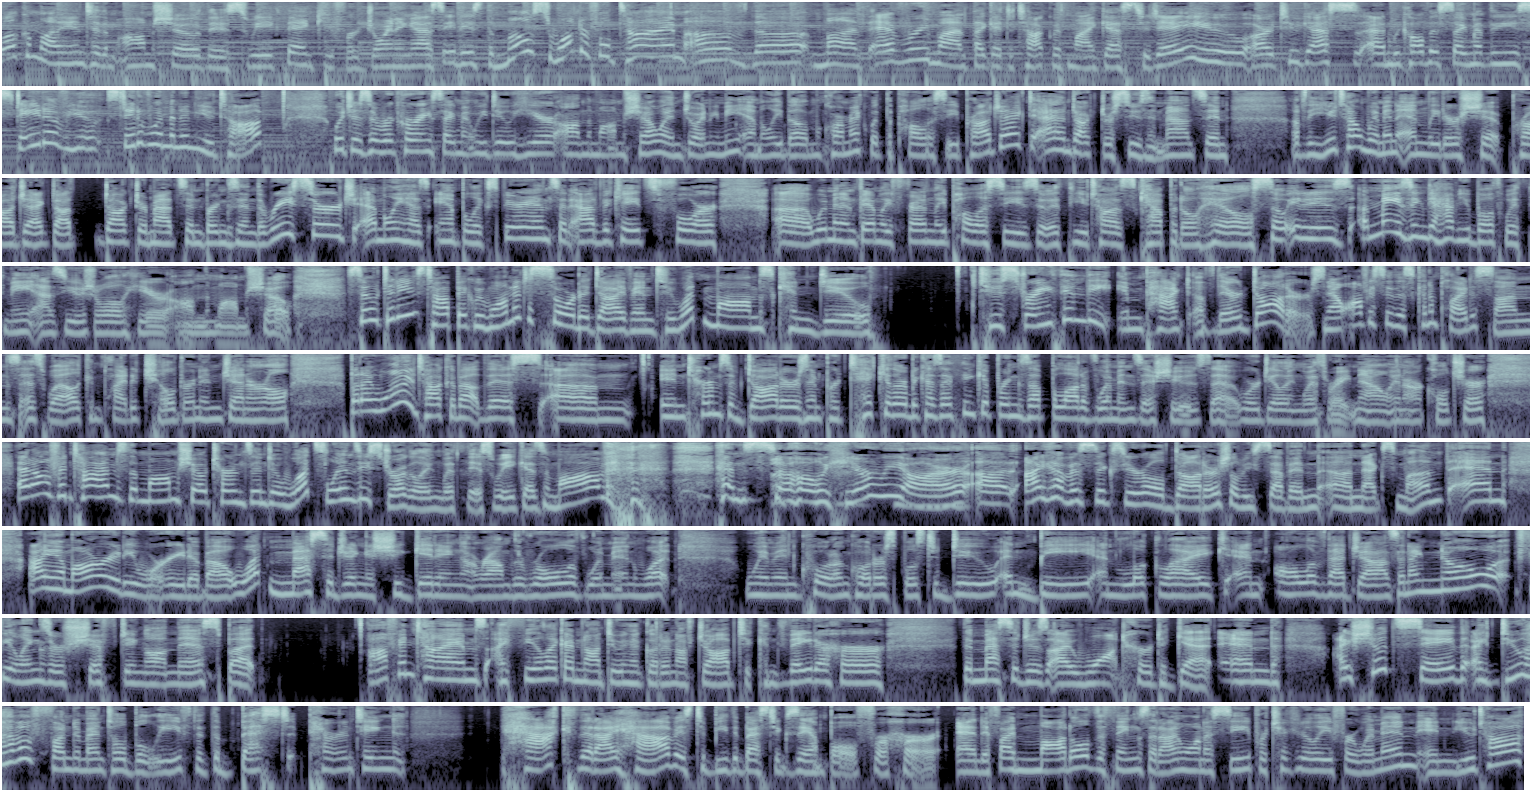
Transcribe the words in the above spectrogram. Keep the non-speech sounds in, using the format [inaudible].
Welcome on into the Mom Show this week. Thank you for joining us. It is the most wonderful time of the month. Every month, I get to talk with my guests today, who are two guests, and we call this segment the State of U- State of Women in Utah, which is a recurring segment we do here on the Mom Show. And joining me, Emily Bell McCormick with the Policy Project, and Dr. Susan Madsen of the Utah Women and Leadership Project. Dr. Madsen brings in the research. Emily has ample experience and advocates for uh, women and family friendly friendly policies with Utah's Capitol Hill. So it is amazing to have you both with me as usual here on the Mom Show. So today's topic, we wanted to sort of dive into what moms can do to strengthen the impact of their daughters. Now, obviously, this can apply to sons as well. It can apply to children in general. But I want to talk about this um, in terms of daughters in particular because I think it brings up a lot of women's issues that we're dealing with right now in our culture. And oftentimes, the mom show turns into what's Lindsay struggling with this week as a mom? [laughs] and so here we are. Uh, I have a six year old daughter. She'll be seven uh, next month. And I am already worried about what messaging is she getting around the role of women? What women, quote unquote, are supposed to do and be and look like and all of that jazz. And I know feelings are shifting on this, but oftentimes I feel like I'm not doing a good enough job to convey to her the messages I want her to get. And I should say that I do have a fundamental belief that the best parenting hack that I have is to be the best example for her. And if I model the things that I want to see, particularly for women in Utah,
